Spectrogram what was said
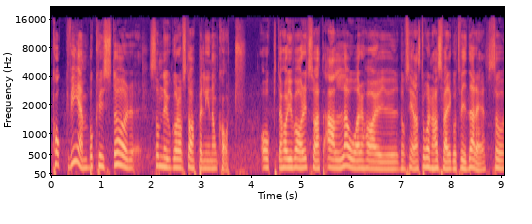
kock-VM, Bocuse d'Or, som nu går av stapeln inom kort. Och det har ju varit så att alla år har ju, de senaste åren har Sverige gått vidare. Så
